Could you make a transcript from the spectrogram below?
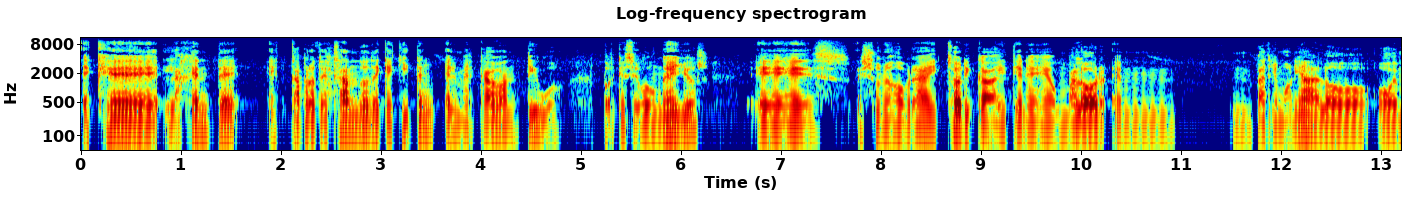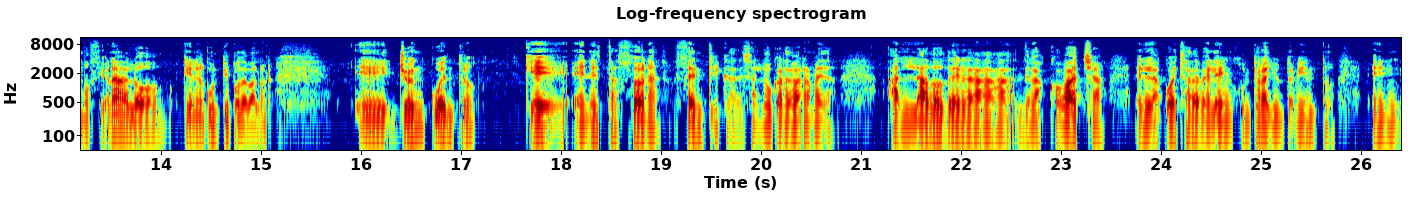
es que la gente está protestando de que quiten el mercado antiguo, porque según ellos es, es una obra histórica y tiene un valor patrimonial o, emocional o tiene algún tipo de valor. Eh, yo encuentro que en estas zonas céntricas de Sanlúcar de Barrameda, al lado de, la, de las covachas, en la cuesta de Belén, junto al ayuntamiento, en,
